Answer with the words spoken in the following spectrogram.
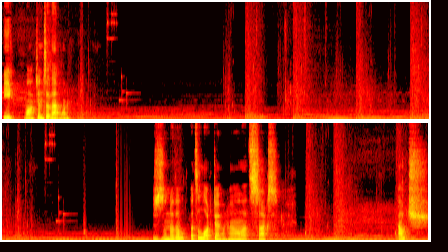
E, walked into that one. This is another, that's a lockdown. Oh, that sucks. Ouch.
